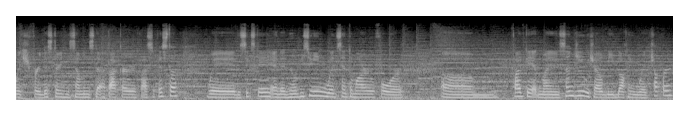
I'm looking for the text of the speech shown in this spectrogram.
which for this turn he summons the attacker Pacifista with the 6k, and then he'll be swinging with Sentomaru for um, 5k at my Sanji, which I'll be blocking with Chopper,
